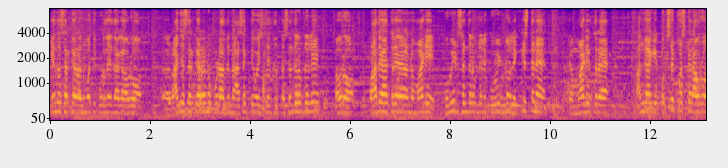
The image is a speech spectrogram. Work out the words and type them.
ಕೇಂದ್ರ ಸರ್ಕಾರ ಅನುಮತಿ ಕೊಡದೇ ಇದ್ದಾಗ ಅವರು ರಾಜ್ಯ ಸರ್ಕಾರನೂ ಕೂಡ ಅದನ್ನು ಆಸಕ್ತಿ ವಹಿಸ್ತಾ ಇದ್ದಂಥ ಸಂದರ್ಭದಲ್ಲಿ ಅವರು ಪಾದಯಾತ್ರೆಯನ್ನು ಮಾಡಿ ಕೋವಿಡ್ ಸಂದರ್ಭದಲ್ಲಿ ಕೋವಿಡ್ನು ಲೆಕ್ಕಿಸ್ತಾನೆ ಮಾಡಿರ್ತಾರೆ. ಹಂಗಾಗಿ ಪಕ್ಷಕ್ಕೋಸ್ಕರ ಅವರು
